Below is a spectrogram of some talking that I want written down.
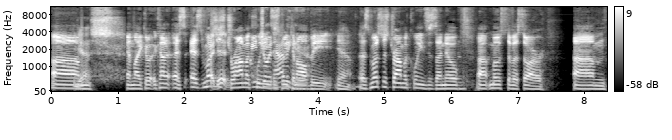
Um, yes, And like, kind of as as much as drama We queens enjoyed as we having can all be, yeah, as much as drama queens as I know uh, most of us are, um,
